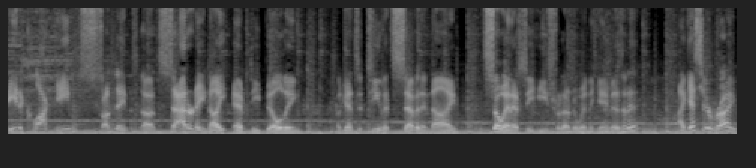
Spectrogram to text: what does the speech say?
eight o'clock game Sunday, uh, Saturday night, empty building against a team that's seven and nine. It's so NFC East for them to win the game, isn't it? I guess you're right.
